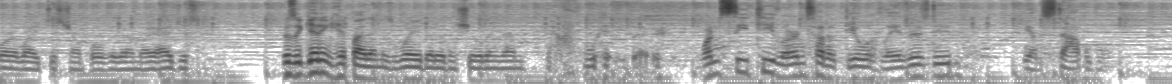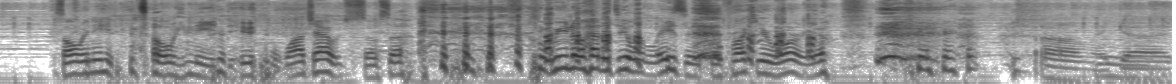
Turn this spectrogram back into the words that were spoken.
or like just jump over them. Like I just because like, getting hit by them is way better than shielding them. Like, way better. Once CT learns how to deal with lasers, dude, be unstoppable. That's all we need. That's all we need, dude. Watch out, Sosa. we know how to deal with lasers, so fuck your Wario. oh my god.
